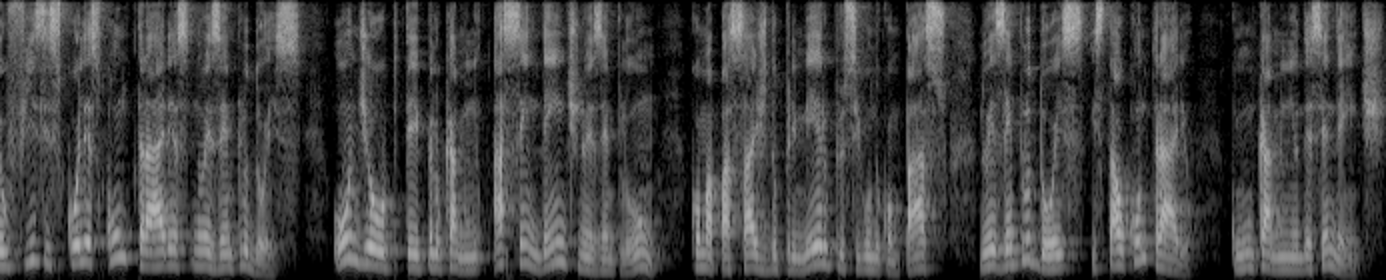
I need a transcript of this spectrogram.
Eu fiz escolhas contrárias no exemplo 2. Onde eu optei pelo caminho ascendente no exemplo 1, como a passagem do primeiro para o segundo compasso, no exemplo 2 está ao contrário, com um caminho descendente.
